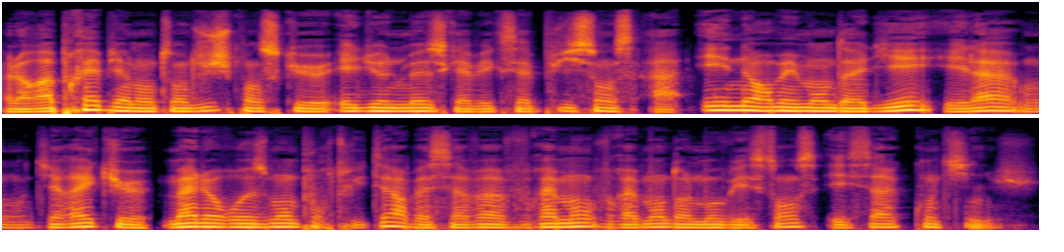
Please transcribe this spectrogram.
Alors après, bien entendu, je pense que Elon Musk, avec sa puissance, a énormément d'alliés, et là, on dirait que malheureusement pour Twitter, bah, ça va vraiment, vraiment dans le mauvais sens, et ça continue.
